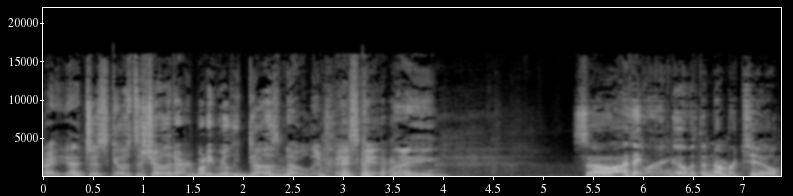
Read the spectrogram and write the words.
Right. That just goes to show that everybody really does know Limp Bizkit. like, so I think we're going to go with the number two.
